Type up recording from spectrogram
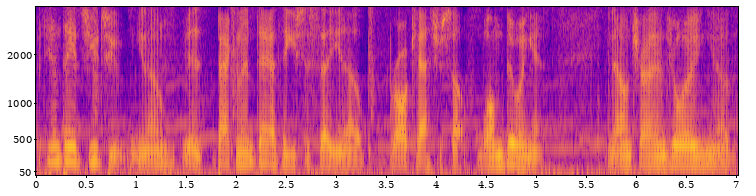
at the end of the day, it's YouTube. You know, back in the day, I think you used to say, you know, broadcast yourself. Well, I'm doing it. You know, I'm trying to enjoy, you know,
